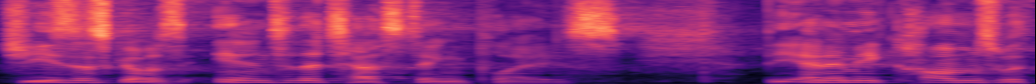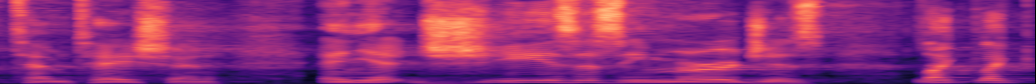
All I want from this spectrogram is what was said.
Jesus goes into the testing place. The enemy comes with temptation, and yet Jesus emerges like, like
